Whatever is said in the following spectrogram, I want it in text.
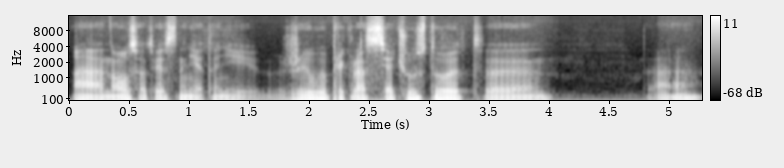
а, но, соответственно, нет, они живы, прекрасно себя чувствуют. Э, да.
